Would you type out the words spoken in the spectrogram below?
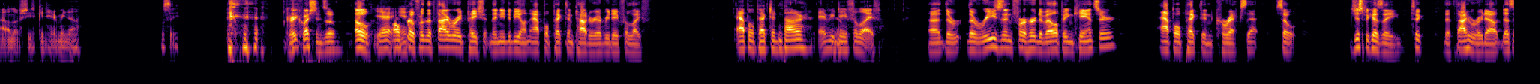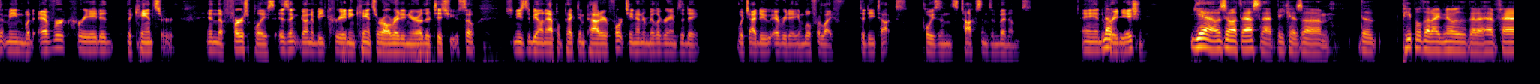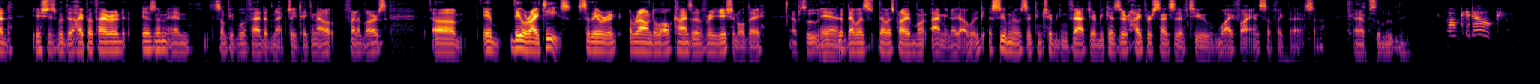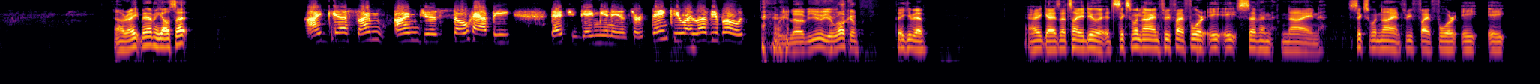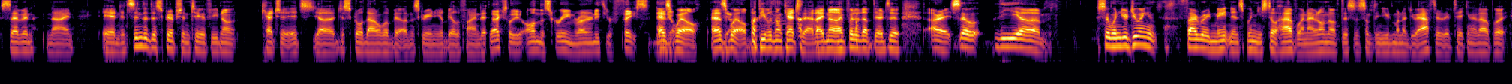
I don't know if she can hear me now. We'll see. Great questions, though. Oh, yeah. Also, yeah. for the thyroid patient, they need to be on apple pectin powder every day for life. Apple pectin powder every yep. day for life. Uh, the the reason for her developing cancer, apple pectin corrects that. So just because they took the thyroid out doesn't mean whatever created the cancer in the first place isn't going to be creating cancer already in your other tissues. So she needs to be on apple pectin powder, 1400 milligrams a day, which I do every day and will for life to detox poisons, toxins, and venoms and no, radiation. Yeah, I was about to ask that because um, the people that I know that I have had issues with the hypothyroidism, and some people have had them actually taken out. A friend of ours, um, it, they were ITs, so they were around all kinds of radiation all day. Absolutely, and yep. that was that was probably. I mean, I would assume it was a contributing factor because they're hypersensitive to Wi-Fi and stuff like that. So, absolutely. Okie doke. All right, ma'am, you all set? I guess I'm. I'm just so happy that you gave me an answer. Thank you. I love you both. we love you. You're welcome. Thank you, man. All right, guys, that's how you do it. It's 619 354 8879. 619 354 8879. And it's in the description, too, if you don't catch it, it's uh, just scroll down a little bit on the screen, and you'll be able to find it It's actually on the screen right underneath your face. as well as Yeah. well. But people don't catch that. I know I put it up there too. All right, so the um, so when you're doing thyroid maintenance, when you still have one, I don't know if this is something you'd want to do after they've taken it out, but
